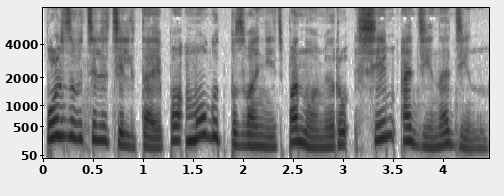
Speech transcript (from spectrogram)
Пользователи телетайпа могут позвонить по номеру 711.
